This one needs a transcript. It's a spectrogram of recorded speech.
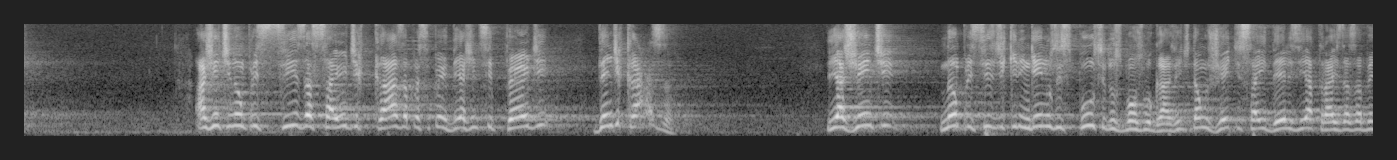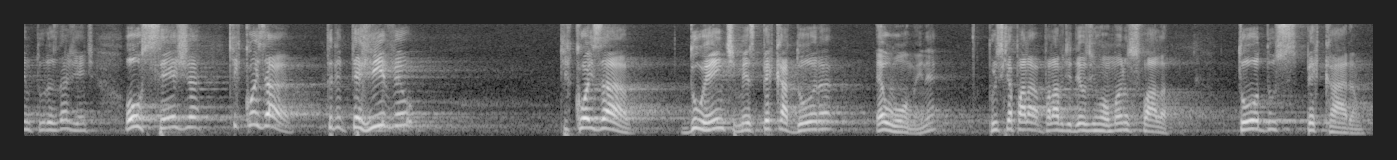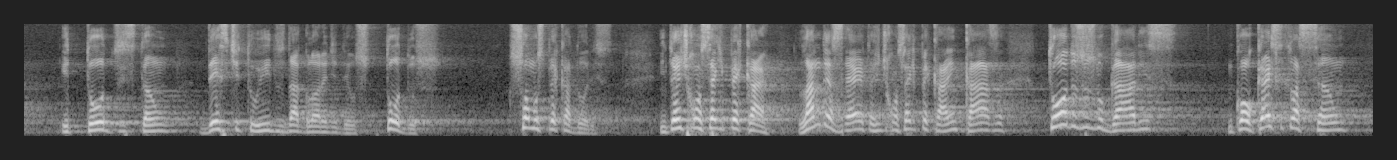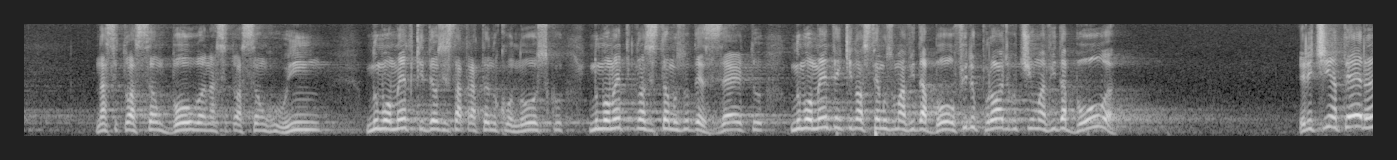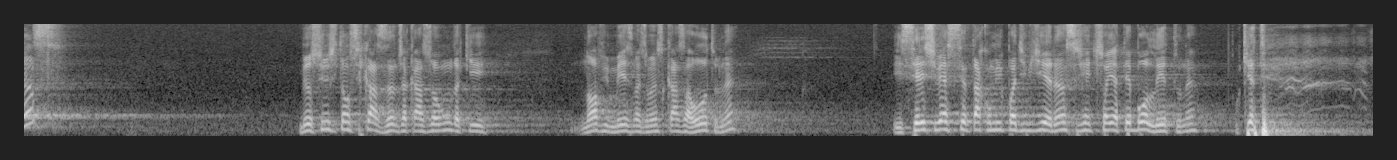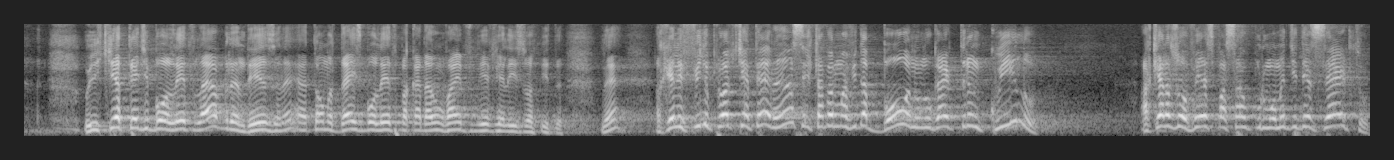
A gente não precisa sair de casa para se perder, a gente se perde dentro de casa. E a gente não precisa de que ninguém nos expulse dos bons lugares, a gente dá um jeito de sair deles e ir atrás das aventuras da gente. Ou seja, que coisa terrível, que coisa doente mesmo, pecadora é o homem, né? Por isso que a palavra de Deus em Romanos fala: todos pecaram e todos estão destituídos da glória de Deus. Todos somos pecadores. Então a gente consegue pecar lá no deserto, a gente consegue pecar em casa, todos os lugares, em qualquer situação, na situação boa, na situação ruim, no momento que Deus está tratando conosco, no momento que nós estamos no deserto, no momento em que nós temos uma vida boa. O filho pródigo tinha uma vida boa, ele tinha até herança. Meus filhos estão se casando, já casou um daqui nove meses mais ou menos, casa outro, né? E se eles tivessem sentar comigo para dividir herança, a gente só ia ter boleto, né? O que ia ter, o que ia ter de boleto lá é a grandeza, né? Toma dez boletos para cada um, vai viver feliz sua vida, né? Aquele filho pródigo tinha até herança, ele estava numa vida boa, num lugar tranquilo. Aquelas ovelhas passavam por um momento de deserto.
